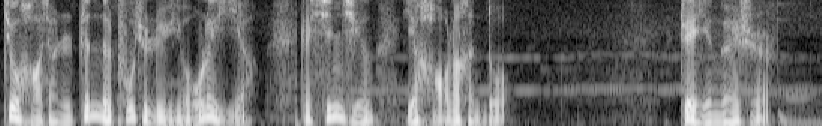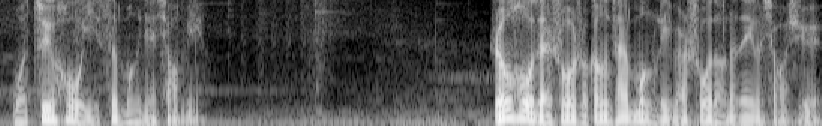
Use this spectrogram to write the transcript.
就好像是真的出去旅游了一样，这心情也好了很多。这应该是我最后一次梦见小明。然后再说说刚才梦里边说到的那个小学。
